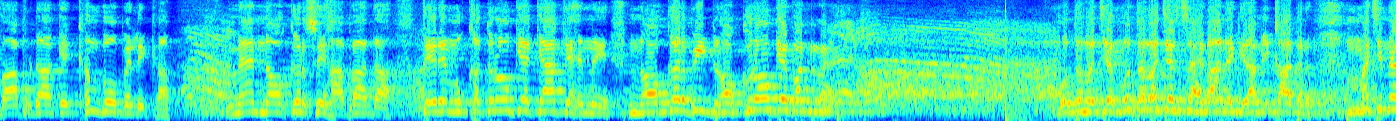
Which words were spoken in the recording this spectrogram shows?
वापडा के खंभों पे लिखा, मैं नौकर से हाबादा तेरे मुकदरों के क्या कहने? नौकर भी नौकरों के बन रहे हैं। मुतवजे मुतवजे साहबान गिरामी कादर, मजमे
